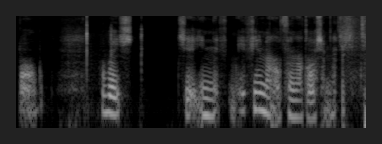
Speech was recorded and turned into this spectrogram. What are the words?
po, inne moje filmy, ocena to 8 na 10.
